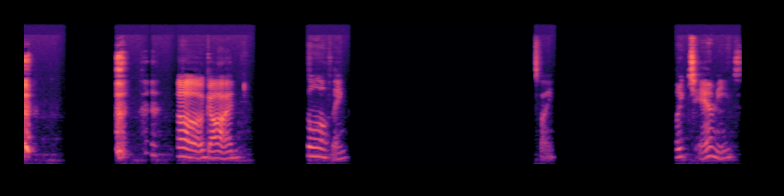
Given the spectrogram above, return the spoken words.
oh god. It's a little thing. It's fine. Like jammies.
